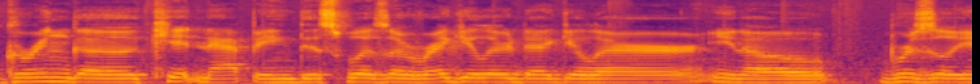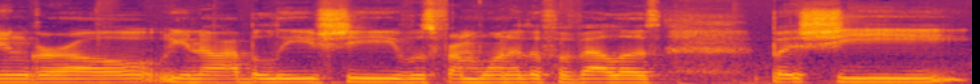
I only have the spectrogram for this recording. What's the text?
gringa kidnapping. This was a regular regular you know brazilian girl. You know i believe she was from one of the favelas but she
